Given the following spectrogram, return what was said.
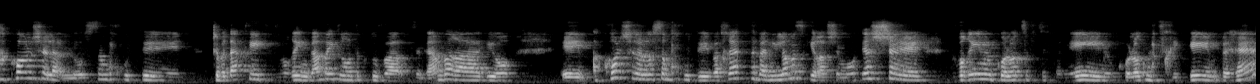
הקול שלה לא סמכותי. כשבדקתי את הדברים, גם בעיתונות הכתובה וגם ברדיו, הקול שלה לא סמכותי, ואחרי זה, ואני לא מזכירה שמות, יש גברים עם קולות צפצפניים, עם קולות מצחיקים, והם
